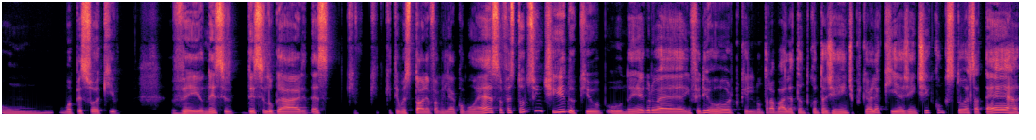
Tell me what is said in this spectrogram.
um uma pessoa que veio nesse, desse lugar, desse, que, que, tem uma história familiar como essa, faz todo sentido que o, o negro é inferior, porque ele não trabalha tanto quanto a gente, porque olha aqui, a gente conquistou essa terra,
